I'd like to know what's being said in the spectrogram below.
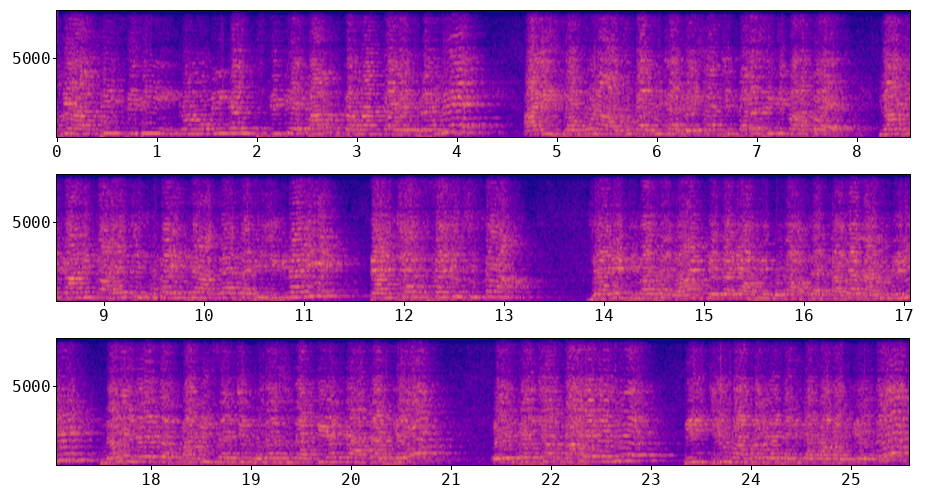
आपली आर्थिक स्थिती इकॉनॉमिकल स्थिती पाच क्रमांकावर ठेवली आणि संपूर्ण आजूबाजूच्या देशाची परिस्थिती पाहतोय. या ठिकाणी बाहेरची मुलं इथे आणण्यासाठी शिकणारी त्यांच्यासाठी सुद्धा. ज्याने जीवाचं दान केलं आणि आपली मुलं आपल्या ताब्यात आणून दिली नवे नवे तर पाकिस्तानची मुलं सुद्धा तिरंगा हातात घेऊन एअरपोर्टच्या बाहेर आली. ती जीव वाचवण्यासाठी त्यांना माहिती होतं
